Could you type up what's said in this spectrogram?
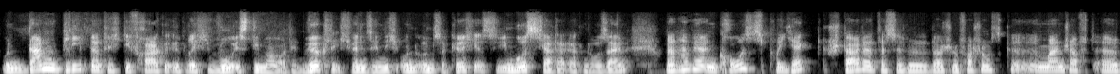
Und dann blieb natürlich die Frage übrig, wo ist die Mauer denn wirklich, wenn sie nicht und unsere Kirche ist, sie muss ja da irgendwo sein. Und dann haben wir ein großes Projekt gestartet, das in der Deutschen Forschungsgemeinschaft äh,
